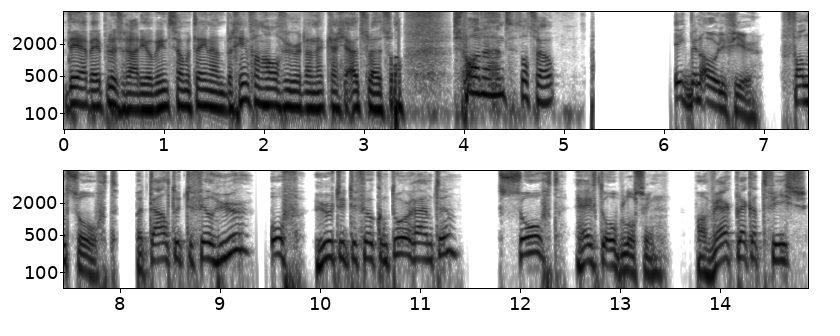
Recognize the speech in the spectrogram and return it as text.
DHB Plus Radio wint. Zometeen aan het begin van half uur. Dan krijg je uitsluitsel. Spannend. Tot zo. Ik ben Olivier van Solft. Betaalt u te veel huur? Of huurt u te veel kantoorruimte? Solft heeft de oplossing. Van werkplekadvies,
